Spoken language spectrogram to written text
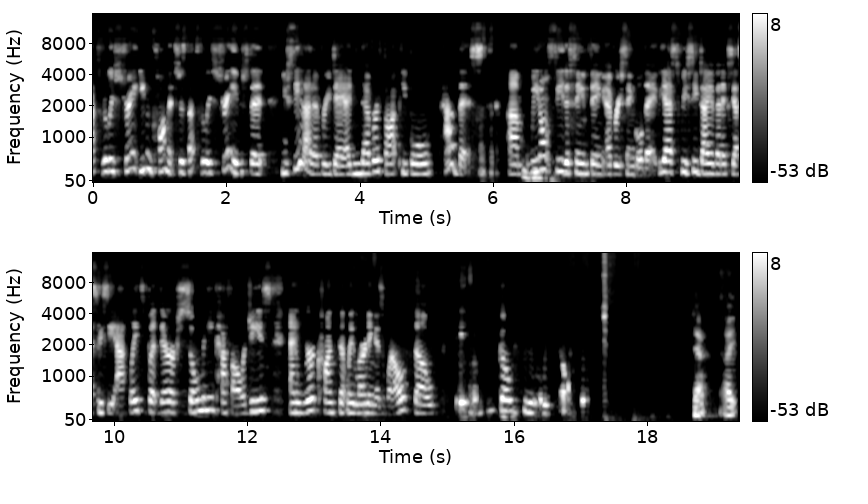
that's really strange. Even comments, just that's really strange that you see that every day. I never thought people had this. Um, we mm-hmm. don't see the same thing every single day. Yes, we see diabetics. Yes, we see athletes, but there are so many pathologies, and we're constantly learning as well. So it, go see what we do. Yeah, I,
